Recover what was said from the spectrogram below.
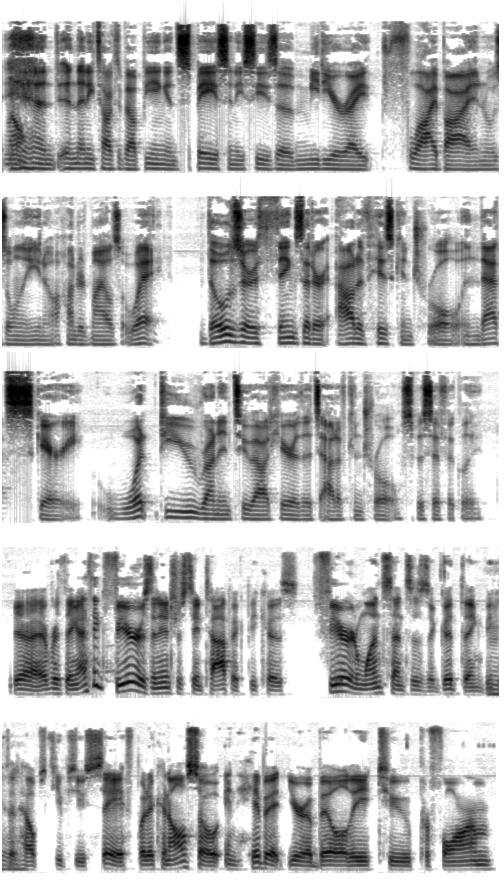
No. And and then he talked about being in space and he sees a meteorite fly by and it was only you know hundred miles away those are things that are out of his control, and that's scary. What do you run into out here that's out of control specifically? Yeah, everything. I think fear is an interesting topic because fear, in one sense, is a good thing because mm-hmm. it helps keeps you safe, but it can also inhibit your ability to perform,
